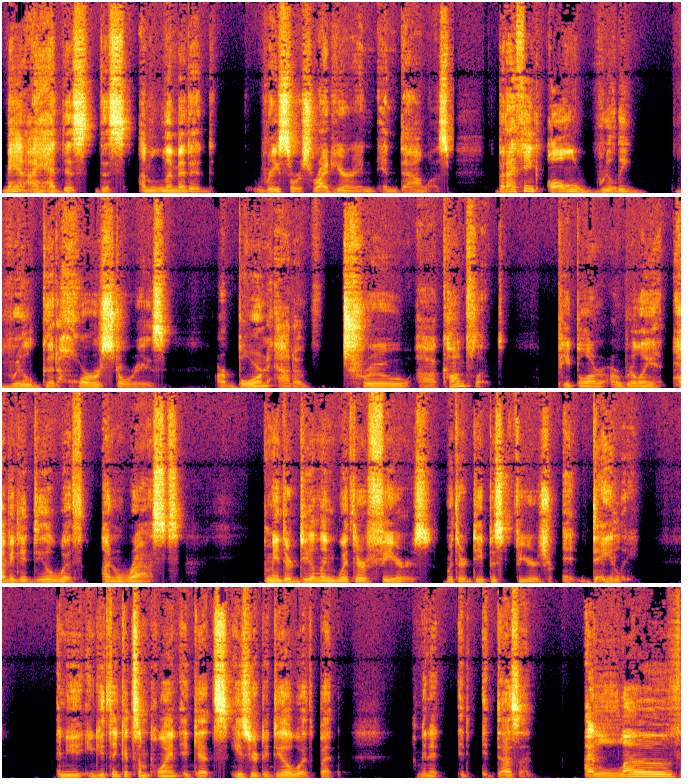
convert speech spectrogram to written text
man, I had this this unlimited resource right here in, in Dallas. But I think all really, real good horror stories are born out of true uh, conflict. People are, are really having to deal with unrest. I mean, they're dealing with their fears, with their deepest fears eh, daily. And you, you think at some point it gets easier to deal with, but I mean, it, it, it doesn't. I love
